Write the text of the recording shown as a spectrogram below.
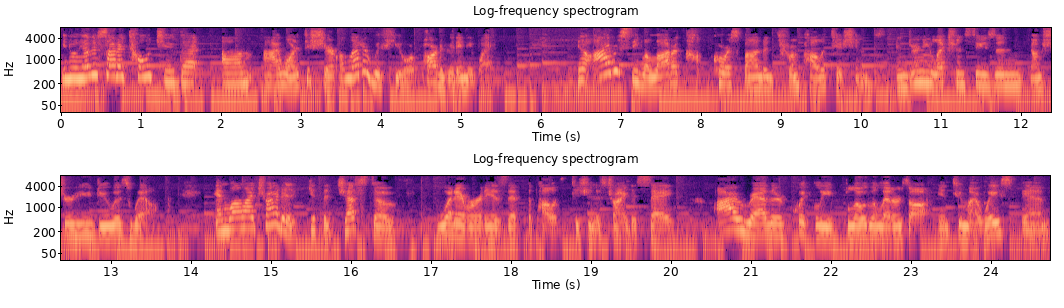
You know, the other side, I told you that um, I wanted to share a letter with you, or part of it anyway. You know, I receive a lot of co- correspondence from politicians, and during election season, I'm sure you do as well. And while I try to get the gist of whatever it is that the politician is trying to say, I rather quickly blow the letters off into my waste bin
